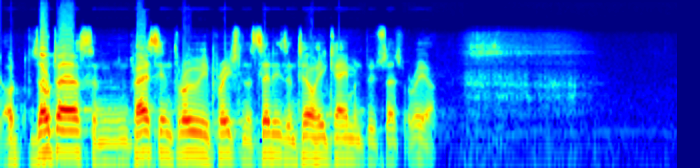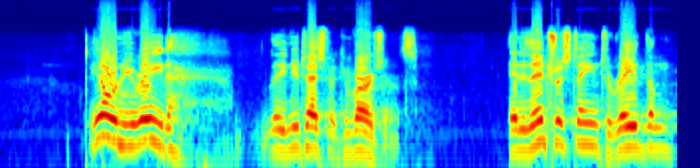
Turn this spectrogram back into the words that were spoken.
Azotus, and passing through, he preached in the cities until he came into Caesarea. You know, when you read the New Testament conversions, it is interesting to read them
